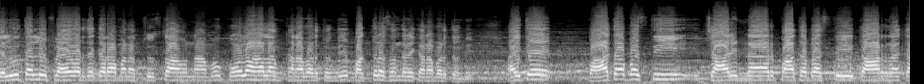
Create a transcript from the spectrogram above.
తెలుగు తల్లి ఫ్లైఓవర్ దగ్గర మనం చూస్తా ఉన్నాము. కోలాహలం కనబడుతుంది భక్తుల సందడి కనబడుతుంది. అయితే పాత బస్తీ చార్మినార్ పాత బస్తీ తార్నక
